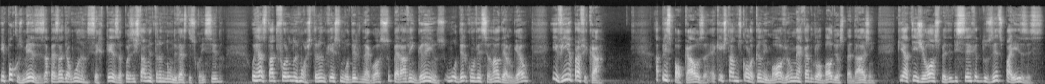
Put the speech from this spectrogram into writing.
Em poucos meses, apesar de alguma certeza, pois estavam entrando num universo desconhecido, os resultados foram nos mostrando que este modelo de negócio superava em ganhos o modelo convencional de aluguel e vinha para ficar. A principal causa é que estávamos colocando imóvel em um mercado global de hospedagem que atinge hóspedes de cerca de 200 países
